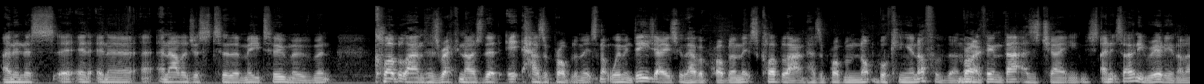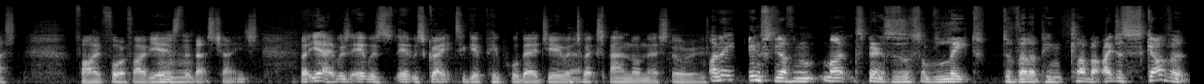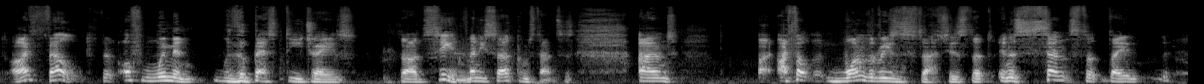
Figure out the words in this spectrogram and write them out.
and in a in, in a analogous to the Me Too movement. Clubland has recognised that it has a problem. It's not women DJs who have a problem. It's Clubland has a problem not booking enough of them. And I think that has changed, and it's only really in the last five, four or five years that mm-hmm. that's changed. But yeah, it was it was it was great to give people their due and to expand on their stories. I mean, interesting enough, my experience as a sort of late developing clubber, I discovered, I felt that often women were the best DJs that I'd seen in many circumstances. And I, I felt that one of the reasons for that is that, in a sense, that they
